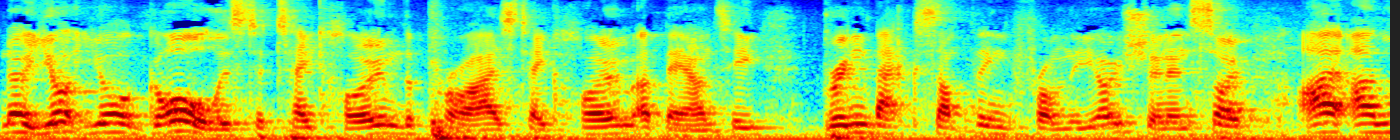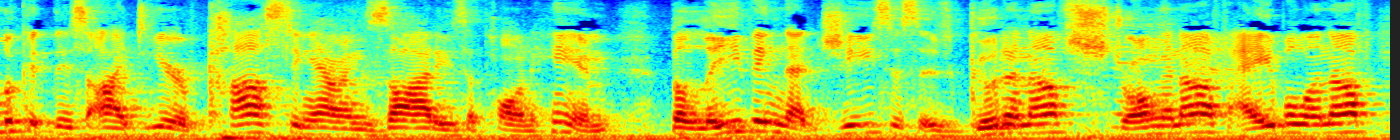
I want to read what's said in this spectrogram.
No, your, your goal is to take home the prize, take home a bounty, bring back something from the ocean. And so I, I, look at this idea of casting our anxieties upon Him, believing that Jesus is good enough, strong enough, able enough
